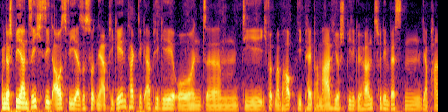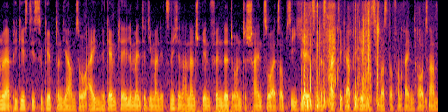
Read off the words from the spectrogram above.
Und das Spiel an sich sieht aus wie, also es wird eine RPG, ein Taktik-RPG und ähm, die, ich würde mal behaupten, die Paper Mario-Spiele gehören zu den besten Japano-RPGs, die es so gibt und die haben so eigene Gameplay-Elemente, die man jetzt nicht in anderen Spielen findet und es scheint so, als ob sie hier jetzt in das Taktik-RPG ein bisschen was davon reingebaut haben.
